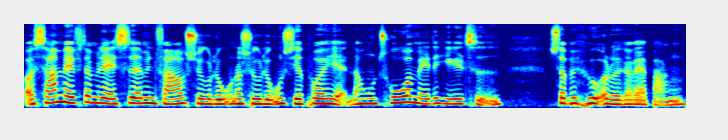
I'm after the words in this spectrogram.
Og samme eftermiddag sidder min far hos psykologen, og psykologen siger, prøv her, når hun truer med det hele tiden, så behøver du ikke at være bange.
